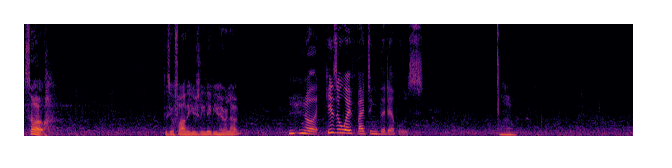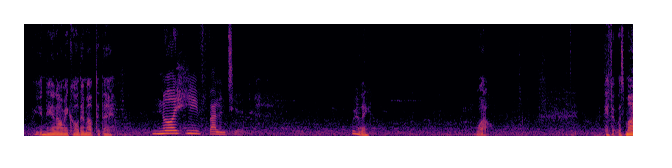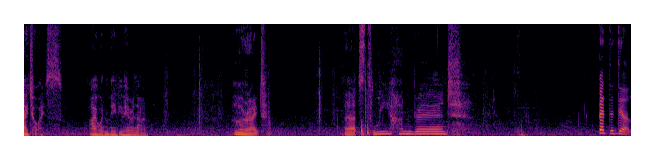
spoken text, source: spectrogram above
So, does your father usually leave you here alone? No, he's away fighting the devils. Oh. The Indian army called him up, did they? No, he volunteered. Really? Well, if it was my choice, I wouldn't leave you here alone. All right. That's 300. Better deal.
